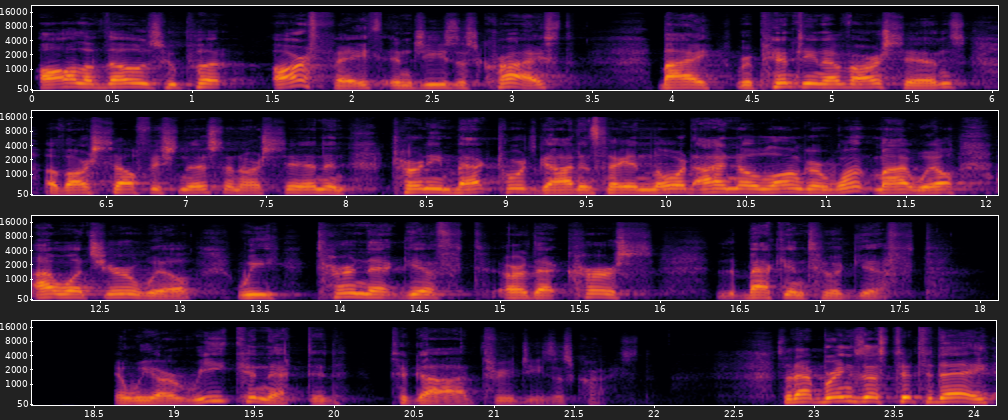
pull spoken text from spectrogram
all of those who put our faith in Jesus Christ by repenting of our sins, of our selfishness and our sin, and turning back towards God and saying, Lord, I no longer want my will, I want your will, we turn that gift or that curse back into a gift. And we are reconnected to God through Jesus Christ. So that brings us to today,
